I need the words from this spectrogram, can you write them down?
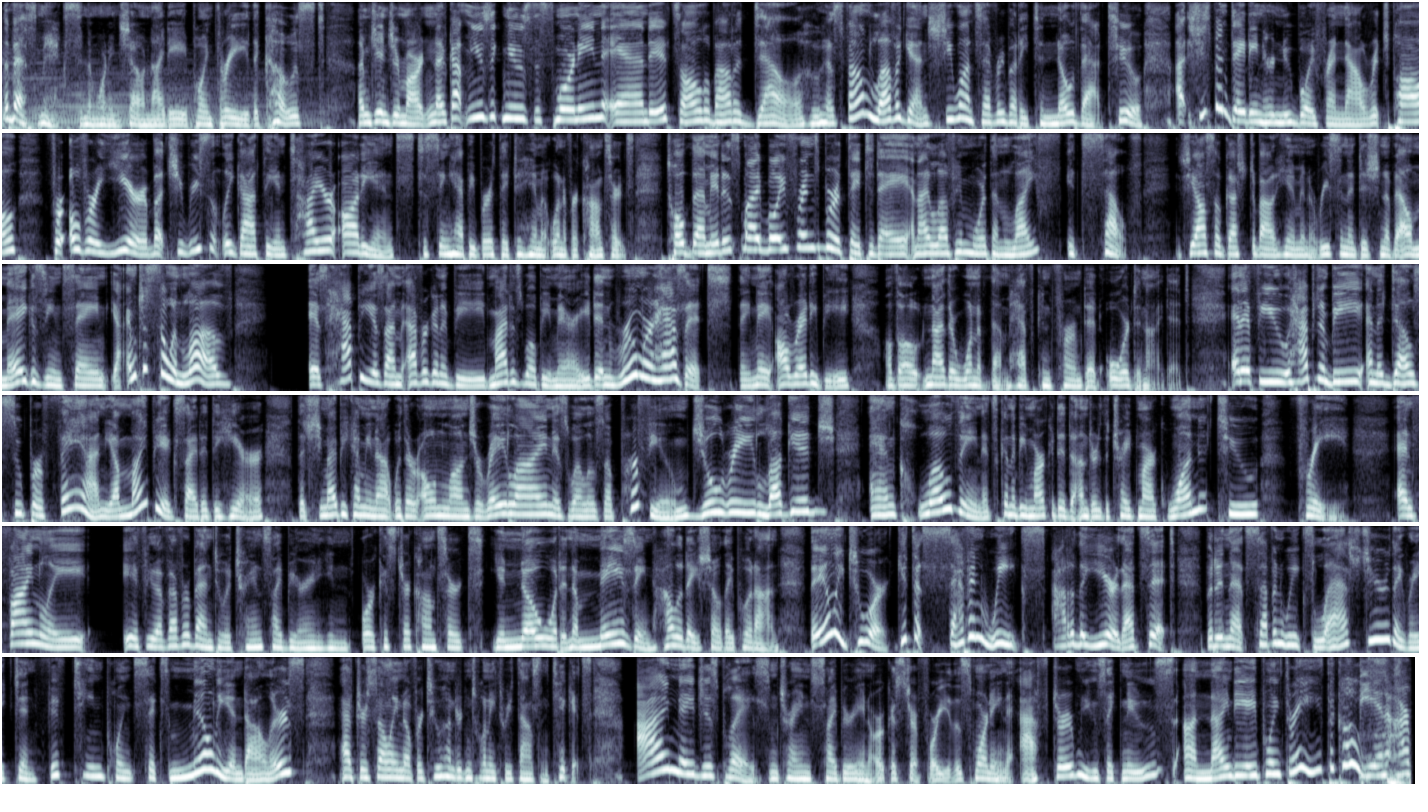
The best mix in the morning show, 98.3 The Coast. I'm Ginger Martin. I've got music news this morning, and it's all about Adele, who has found love again. She wants everybody to know that, too. Uh, she's been dating her new boyfriend now, Rich Paul, for over a year, but she recently got the entire audience to sing happy birthday to him at one of her concerts. Told them, It is my boyfriend's birthday today, and I love him more than life itself. And she also gushed about him in a recent edition of Elle magazine, saying, Yeah, I'm just so in love as happy as I'm ever going to be, might as well be married. And rumor has it they may already be, although neither one of them have confirmed it or denied it. And if you happen to be an Adele super fan, you might be excited to hear that she might be coming out with her own lingerie line, as well as a perfume, jewelry, luggage, and clothing. It's going to be marketed under the trademark One, Two, Free. And finally, if you have ever been to a Trans Siberian Orchestra concert, you know what an amazing holiday show they put on. They only tour, get to seven weeks out of the year. That's it. But in that seven weeks last year, they raked in $15.6 million after selling over 223,000 tickets. I may just play some Trans Siberian Orchestra for you this morning after music news on 98.3 The Coast.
